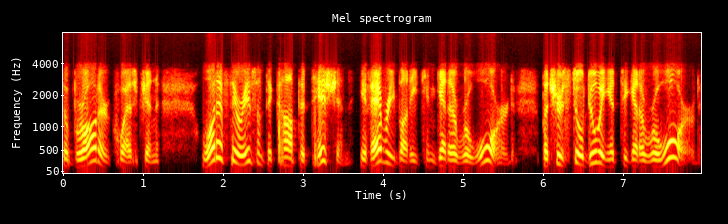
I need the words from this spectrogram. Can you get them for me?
the broader question what if there isn't a competition? If everybody can get a reward, but you're still doing it to get a reward?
